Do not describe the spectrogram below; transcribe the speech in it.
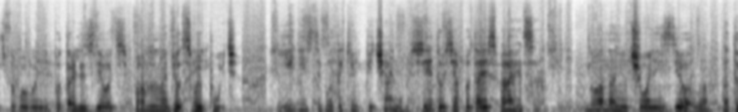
Что бы вы ни пытались сделать, правда найдет свой путь. Действие было таким печальным, все друзья пытались справиться. Но она ничего не сделала. А ты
